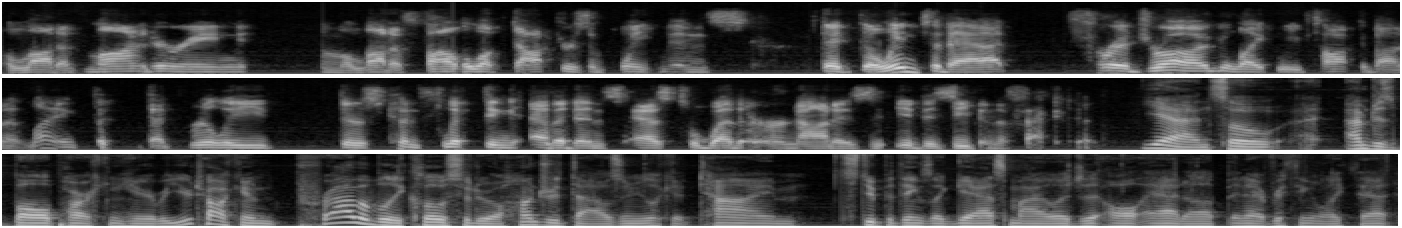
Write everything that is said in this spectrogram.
a lot of monitoring, a lot of follow up doctor's appointments that go into that for a drug like we've talked about at length that, that really there's conflicting evidence as to whether or not is it is even effective. Yeah, and so I'm just ballparking here, but you're talking probably closer to a hundred thousand. You look at time, stupid things like gas mileage that all add up, and everything like that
